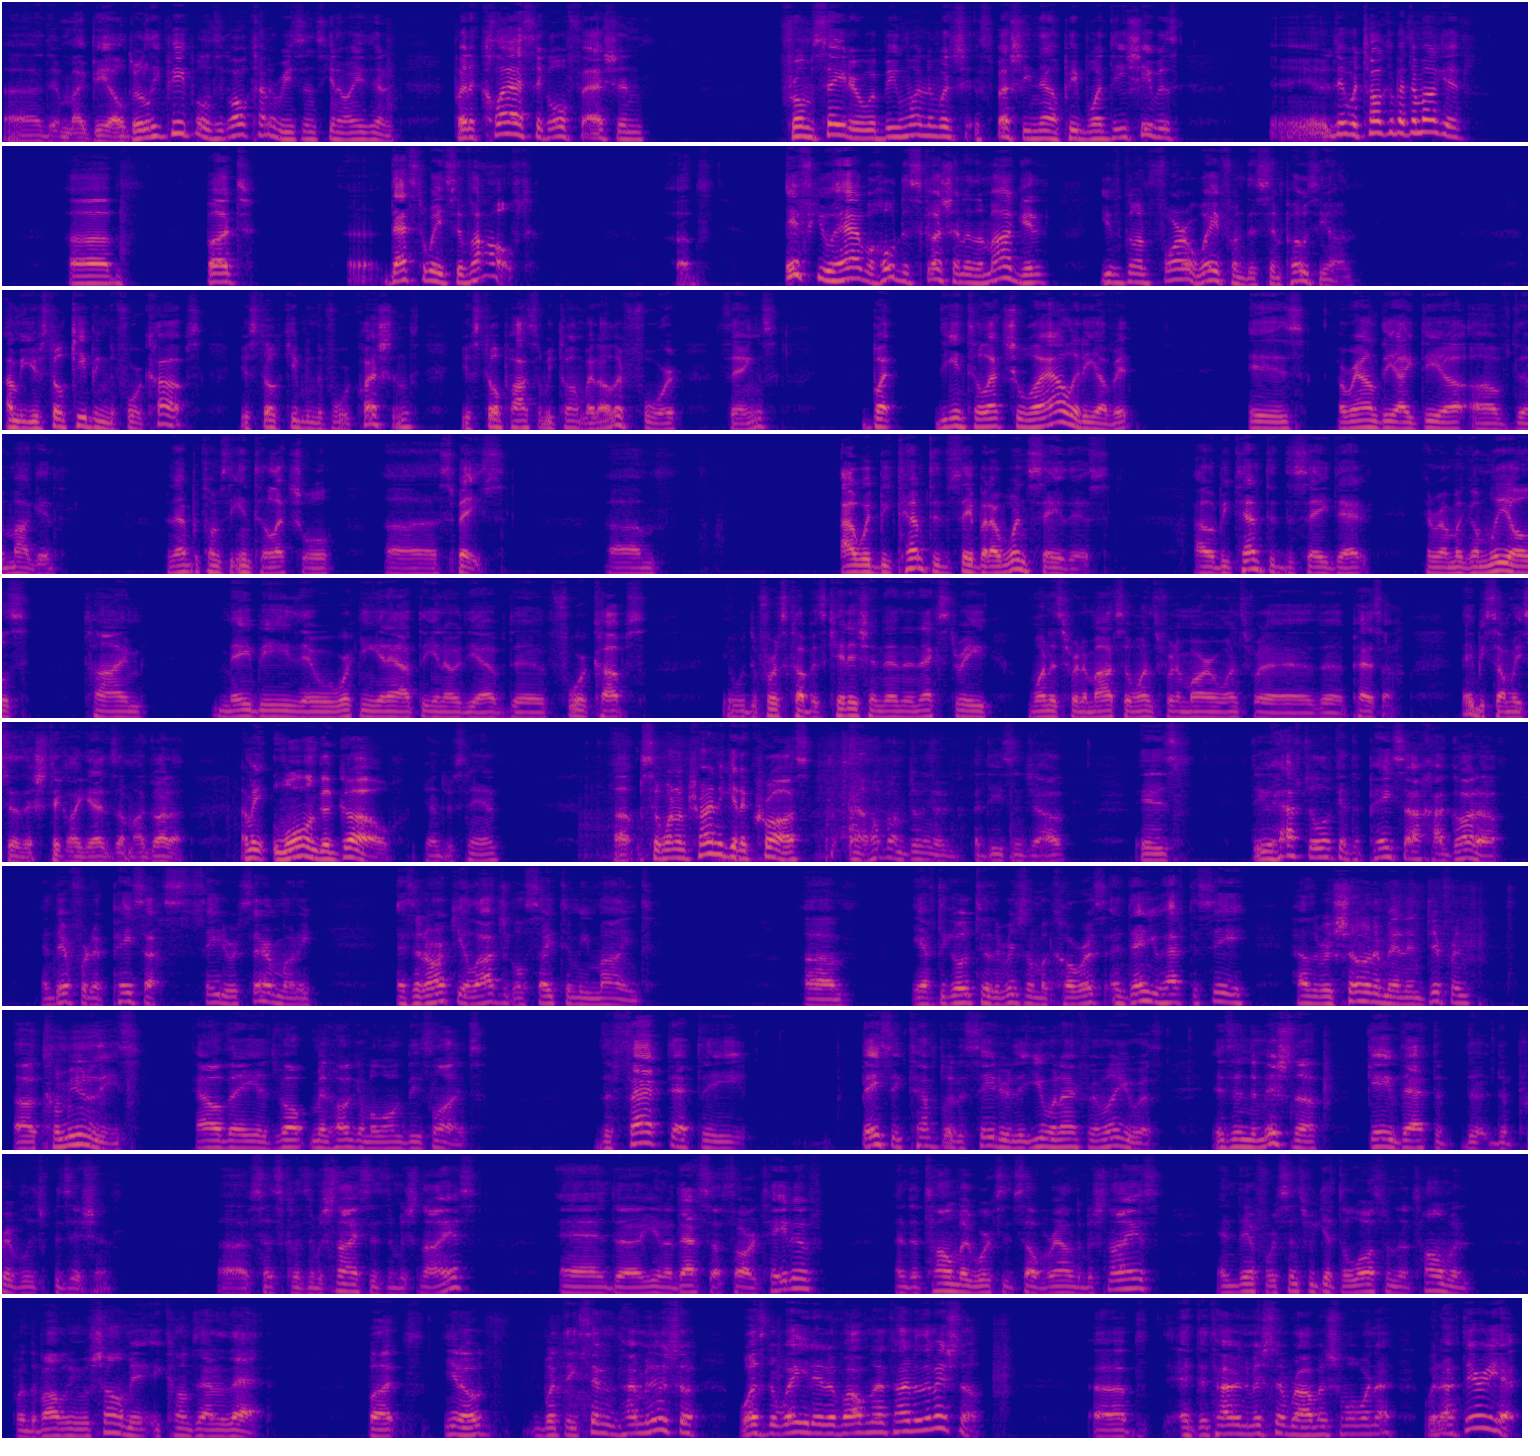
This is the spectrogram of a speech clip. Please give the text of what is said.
Uh, there might be elderly people, there's all kind of reasons, you know. But a classic, old fashioned from Seder would be one in which, especially now, people went to yeshivas, eh, they would talk about the Maggid. Uh, but uh, that's the way it's evolved. Uh, if you have a whole discussion of the Maggid, you've gone far away from the symposium. I mean, you're still keeping the four cups, you're still keeping the four questions, you're still possibly talking about other four things, but the intellectuality of it is around the idea of the Magid, and that becomes the intellectual uh, space. Um, I would be tempted to say, but I wouldn't say this. I would be tempted to say that in Rabbi Gamliel's time, maybe they were working it out. You know, you have the four cups. The first cup is Kiddush, and then the next three, one is for the matzah, one's for the mar, one's for the, the Pesach. Maybe somebody says a shtick like that, Zamagata. I mean, long ago, you understand? Uh, so what I'm trying to get across, and I hope I'm doing a, a decent job, is do you have to look at the Pesach Haggadah and therefore the Pesach Seder ceremony as an archaeological site to be mined. Um, you have to go to the original Makoros, and then you have to see how the Rishonim and in different uh, communities how they developed minhagim along these lines. The fact that the basic template of Seder that you and I are familiar with is in the Mishnah gave that the, the, the privileged position. Uh, says because the Mishnah is the Mishnah and uh, you know that's authoritative, and the Talmud works itself around the Mishnayos, and therefore, since we get the laws from the Talmud, from the Baba Yerushalmi, it comes out of that. But you know what they said in the time of the Mishnah was the way that evolved in the time of the Mishnah. Uh, at the time of the Mishnah, Rav and Shmuel were not were not there yet,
